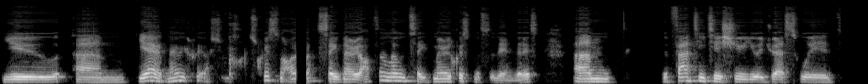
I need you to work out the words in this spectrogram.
You, um, yeah, Merry Christmas. I have to say Merry. I have to remember to say Merry Christmas at the end of this. Um, the fatty tissue you address with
